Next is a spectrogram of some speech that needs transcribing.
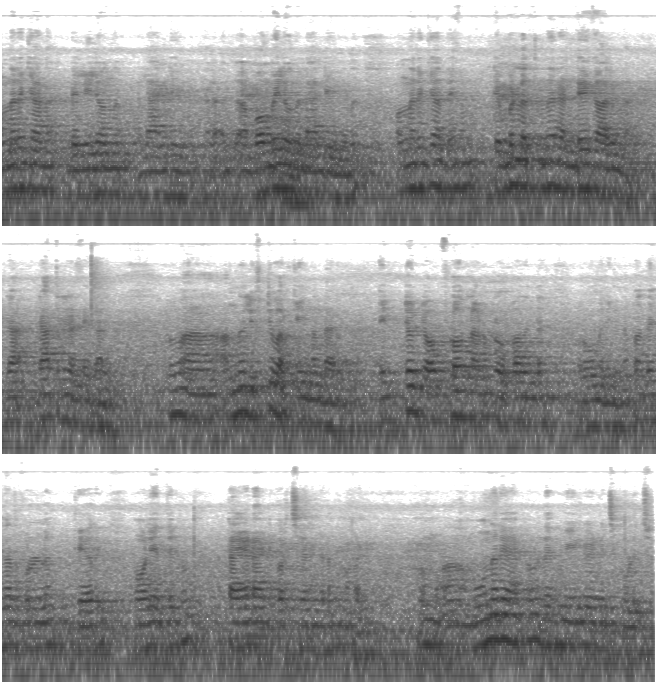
ഒന്നരയ്ക്കാണ് ഡൽഹിയിൽ വന്ന് ലാൻഡ് ചെയ്യുന്നത് ബോംബെയിൽ വന്ന് ലാൻഡ് ചെയ്യുന്നത്. ഒന്നരയ്ക്ക് അദ്ദേഹം ടെമ്പിളിലെത്തുന്ന രണ്ടേ കാലിനാണ് രാത്രി രണ്ടേ കാലം അപ്പം അന്ന് ലിഫ്റ്റ് വർക്ക് ചെയ്യുന്നുണ്ടായിരുന്നു. ഏറ്റവും ടോപ്പ് ഫ്ലോറിലാണ് പ്രഭുപാദിന്റെ റൂമിരിക്കുന്നത് അപ്പോൾ അദ്ദേഹം അത് ഫുള്ള് കയറി മോളി എത്തിയപ്പം ടയേർഡായിട്ട് കുറച്ച് നേരം കിടന്ന് മറങ്ങി അപ്പം മൂന്നര ആയപ്പോൾ അദ്ദേഹം വീണ്ടും എണീച്ച് കുളിച്ചു.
